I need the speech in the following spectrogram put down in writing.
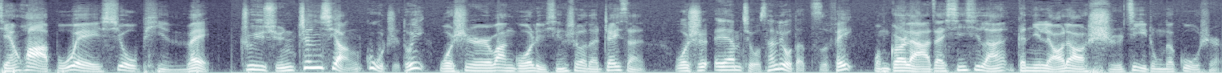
闲话不为秀品味，追寻真相固执堆。我是万国旅行社的 Jason，我是 AM 九三六的子飞。我们哥俩在新西兰跟您聊聊《史记》中的故事。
